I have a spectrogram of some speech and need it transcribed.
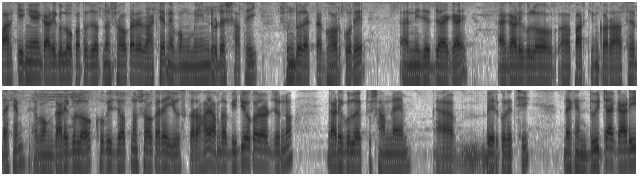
পার্কিংয়ে গাড়িগুলো কত যত্ন সহকারে রাখেন এবং মেইন রোডের সাথেই সুন্দর একটা ঘর করে নিজের জায়গায় গাড়িগুলো পার্কিং করা আছে, দেখেন। এবং গাড়িগুলো খুবই যত্ন সহকারে ইউজ করা হয়। আমরা ভিডিও করার জন্য গাড়িগুলো একটু সামনে বের করেছি। দেখেন, দুইটা গাড়ি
